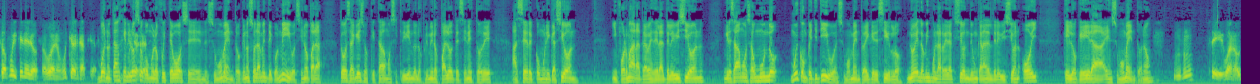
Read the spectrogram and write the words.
sos muy generoso, bueno, muchas gracias. Bueno, tan generoso como lo fuiste vos en su momento, que no solamente conmigo, sino para todos aquellos que estábamos escribiendo los primeros palotes en esto de hacer comunicación, informar a través de la televisión, ingresábamos a un mundo muy competitivo en su momento, hay que decirlo. No es lo mismo la redacción de un canal de televisión hoy que lo que era en su momento, ¿no? Sí, bueno,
